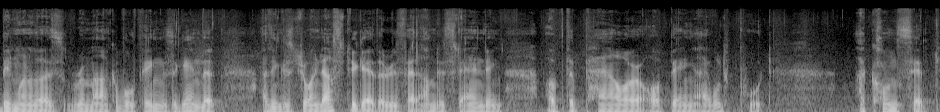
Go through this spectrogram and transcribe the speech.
been one of those remarkable things, again, that I think has joined us together is that understanding of the power of being able to put a concept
